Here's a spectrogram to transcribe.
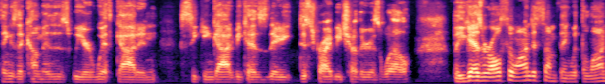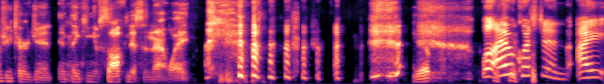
things that come as we are with God and seeking God because they describe each other as well. But you guys are also onto something with the laundry detergent and thinking of softness in that way. yep. Well, I have a question. I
